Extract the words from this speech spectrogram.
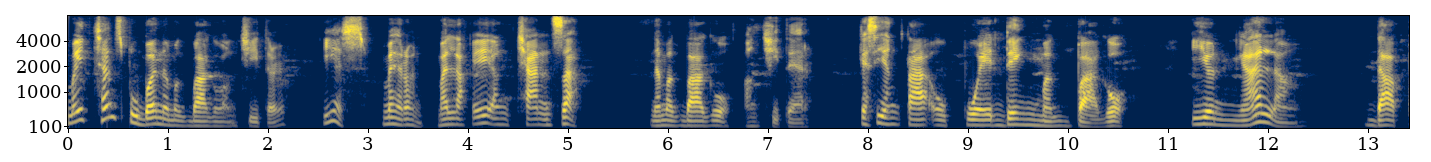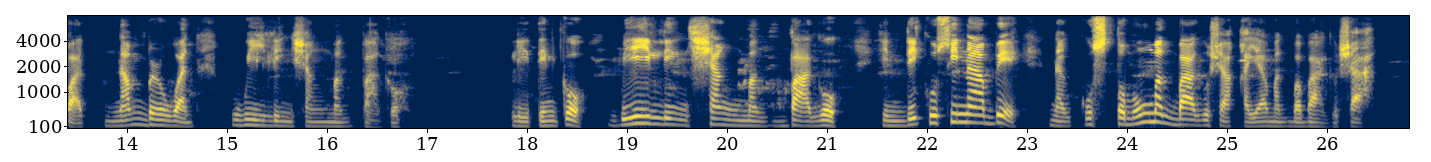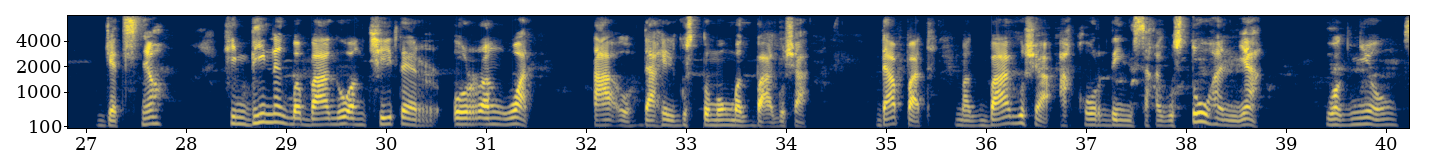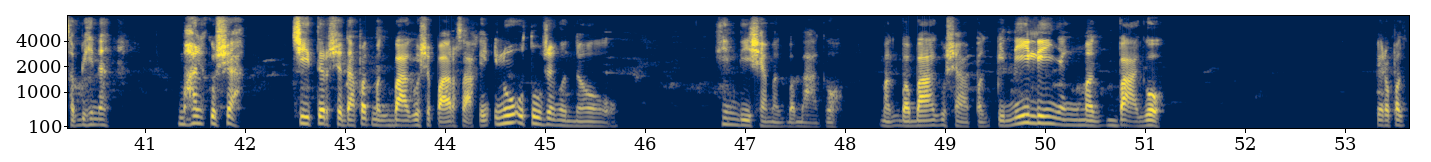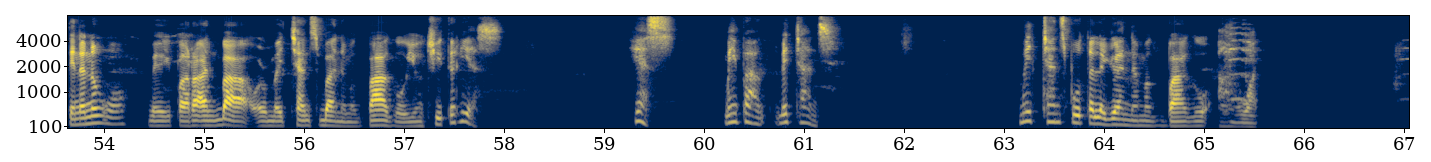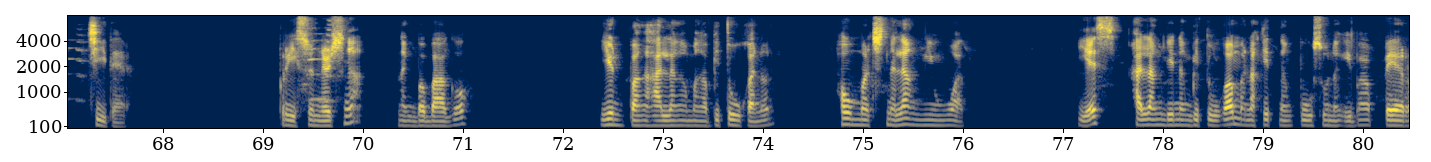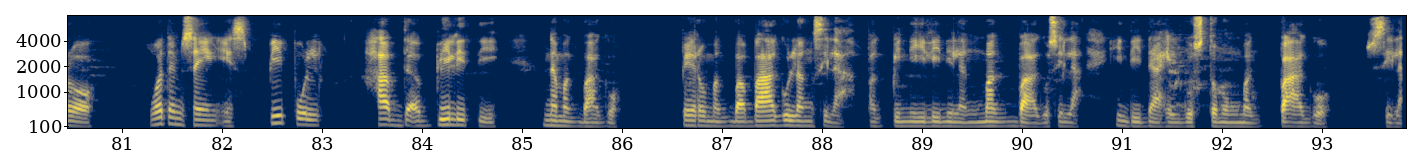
May chance po ba na magbago ang cheater? Yes, meron. Malaki ang tsansa na magbago ang cheater. Kasi ang tao pwedeng magbago. Yun nga lang, dapat, number one, willing siyang magbago. Ulitin ko, willing siyang magbago. Hindi ko sinabi na gusto mong magbago siya kaya magbabago siya. Gets nyo? Hindi nagbabago ang cheater or ang what tao dahil gusto mong magbago siya. Dapat magbago siya according sa kagustuhan niya. Huwag niyong sabihin na, mahal ko siya. Cheater siya, dapat magbago siya para sa akin. Inuutusan ko, no. Hindi siya magbabago. Magbabago siya pag pinili niyang magbago. Pero pag tinanong mo, may paraan ba or may chance ba na magbago yung cheater? Yes. Yes. May bag, may chance. May chance po talaga na magbago ang what? Cheater. Prisoners nga, nagbabago. Yun pa nga halang ang mga bituka nun. How much na lang yung what? Yes, halang din ng bituka, manakit ng puso ng iba, pero what I'm saying is people have the ability na magbago. Pero magbabago lang sila pag pinili nilang magbago sila, hindi dahil gusto mong magbago sila.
